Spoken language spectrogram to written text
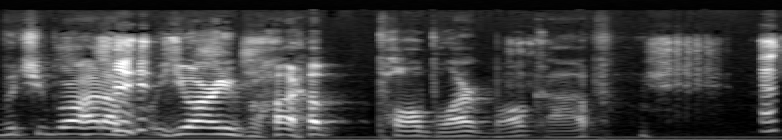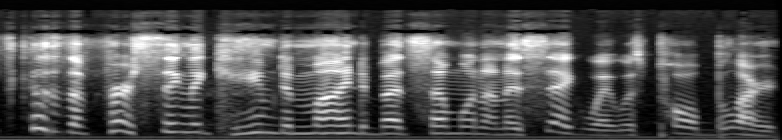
But you brought up, you already brought up Paul Blart Mall Cop. That's because the first thing that came to mind about someone on a Segway was Paul Blart.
